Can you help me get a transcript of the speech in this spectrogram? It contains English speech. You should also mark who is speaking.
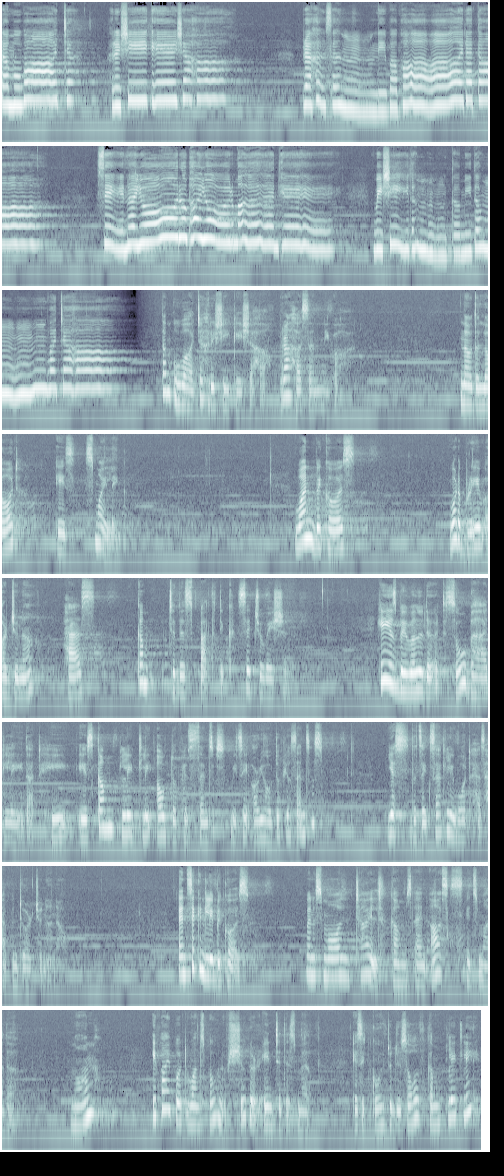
Speaker 1: तमुवाच ऋषिकेशः प्रहसन्निव भारता। सेनयोरुभयोर्मध्ये विषीदन्तमिदं वचः।
Speaker 2: तम् उवाच हृषिकेशः प्रहसन्निव। Now the Lord is smiling. One, because what a brave Arjuna has come to this pathetic situation. He is bewildered so badly that he is completely out of his senses. We say, Are you out of your senses? Yes, that's exactly what has happened to Arjuna now. And secondly, because when a small child comes and asks its mother, Mom, if I put one spoon of sugar into this milk, is it going to dissolve completely?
